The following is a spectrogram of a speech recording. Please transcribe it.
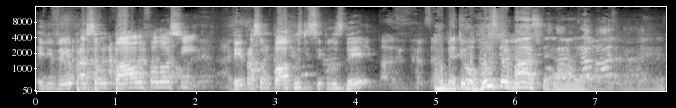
Ele veio para São Paulo, falou assim, veio para São Paulo com os discípulos dele. Meteu Who's the Master? Ai, ai,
